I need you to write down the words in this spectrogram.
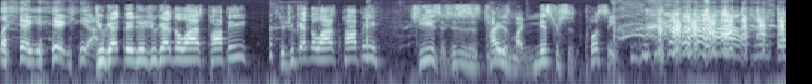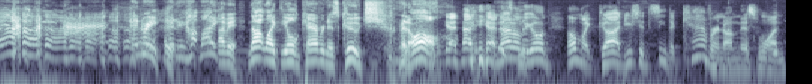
like, yeah, yeah. Did you get the? Did you get the last poppy? Did you get the last poppy? Jesus, this is as tight as my mistress's pussy. Henry, Henry, hot mic. I mean, not like the old cavernous cooch. at all. Yeah, not, yeah, not only old. Oh my God, you should see the cavern on this one.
